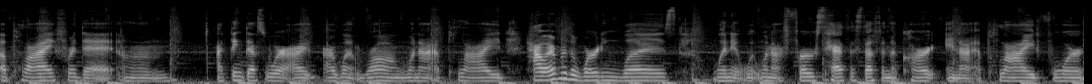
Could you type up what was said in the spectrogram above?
apply for that, um, I think that's where I, I went wrong when I applied. However, the wording was when it when I first had the stuff in the cart and I applied for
